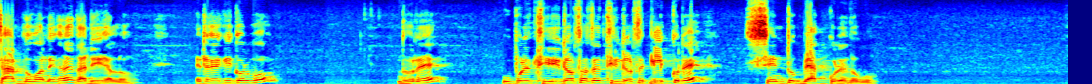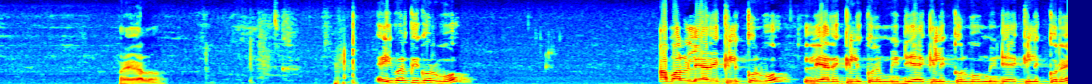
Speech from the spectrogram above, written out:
চার দোকান এখানে দাঁড়িয়ে গেল। এটাকে কি করব? ধরে উপরে থ্রি ডটস আছে থ্রি ডটসে ক্লিক করে সেন্ড টু ব্যাক করে দেবো। হয়ে গেল। এইবার কি করব? আবার লেয়ারে ক্লিক করব। লেয়ারে ক্লিক করে মিডিয়ায় ক্লিক করব। মিডিয়ায় ক্লিক করে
